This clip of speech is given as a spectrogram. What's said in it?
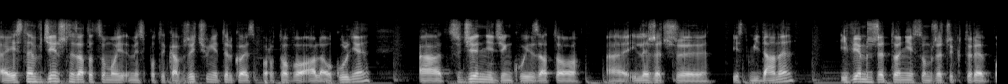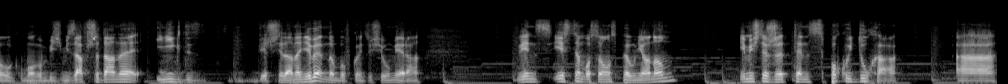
E, jestem wdzięczny za to, co mnie spotyka w życiu, nie tylko sportowo, ale ogólnie. Codziennie dziękuję za to, e, ile rzeczy jest mi dane i wiem, że to nie są rzeczy, które mogą być mi zawsze dane i nigdy wiecznie dane nie będą, bo w końcu się umiera. Więc jestem osobą spełnioną i myślę, że ten spokój ducha, a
